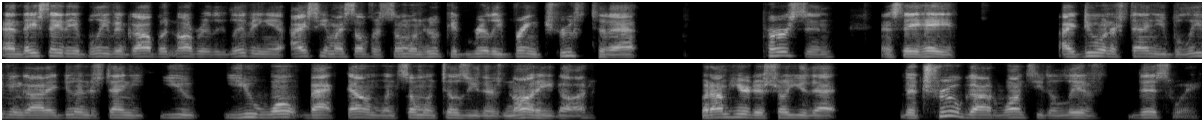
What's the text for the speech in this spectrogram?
and they say they believe in God but not really living it, I see myself as someone who could really bring truth to that person and say, hey, I do understand you believe in God. I do understand you you won't back down when someone tells you there's not a God. But I'm here to show you that the true God wants you to live this way.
